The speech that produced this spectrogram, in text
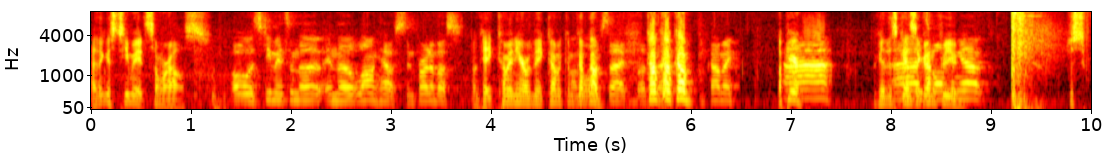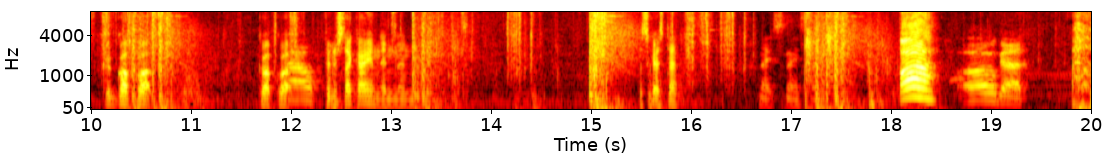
I think his teammate's somewhere else. Oh, his teammates in the in the longhouse in front of us. Okay, come in here with me. Come, come, On come, the come. left side, left Come, side. come, come. I'm coming. Up here. Okay, this guy's ah, a gun for you. Out. Just go, go up, go up. Go up, go up. Ow. Finish that guy and, and then you can... This guy's dead. Nice, nice, nice. Ah! Oh god.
